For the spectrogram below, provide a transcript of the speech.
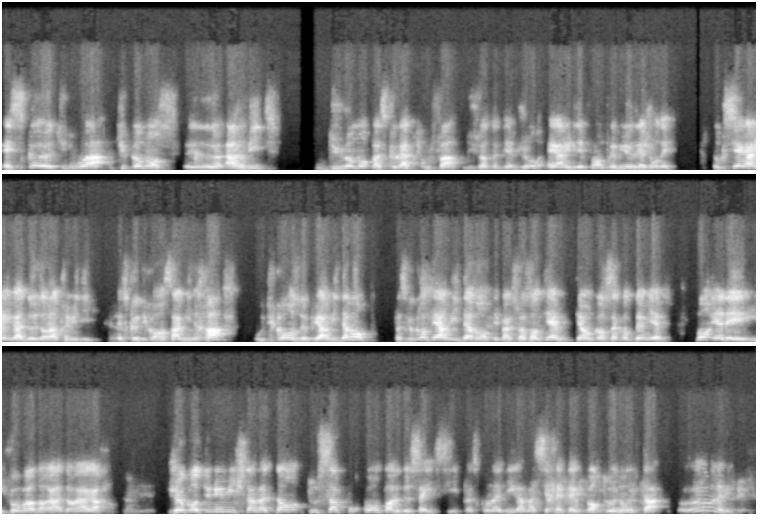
Est-ce que tu dois, tu commences le Arvit du moment, parce que la Troufa du 60e jour, elle arrive des fois en premier milieu de la journée. Donc si elle arrive à 2 h l'après-midi, est-ce que tu commences à Mincha ou tu commences depuis Arvit d'avant? Parce que quand tu es Arvit d'avant, tu n'es pas le 60e, tu es encore 59e. Bon, il, y a des, il faut voir dans la, dans la je continue Mishnah maintenant. Tout ça, pourquoi on parle de ça ici? Parce qu'on a dit la Maseret, elle porte le nom de ta. on, a vu.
